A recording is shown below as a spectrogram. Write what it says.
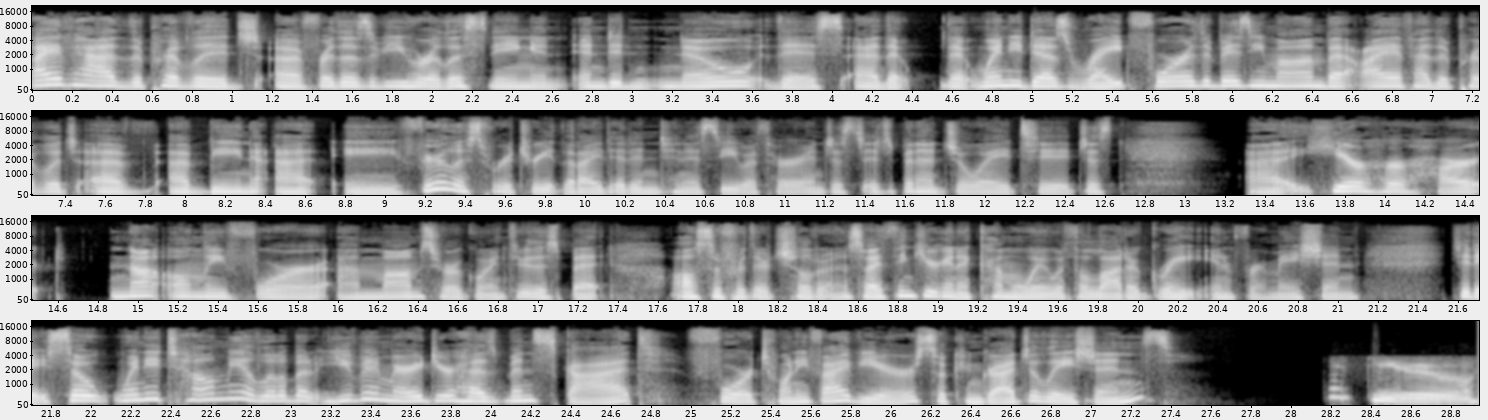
I've had the privilege, uh, for those of you who are listening and, and didn't know this, uh, that that Wendy does write for the Busy Mom, but I have had the privilege of being at a fearless retreat that I did in Tennessee with her, and just it's been a joy to just uh, hear her heart, not only for um, moms who are going through this, but also for their children. So I think you're going to come away with a lot of great information today. So Wendy, tell me a little bit. You've been married to your husband Scott for 25 years, so congratulations. Thank you.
